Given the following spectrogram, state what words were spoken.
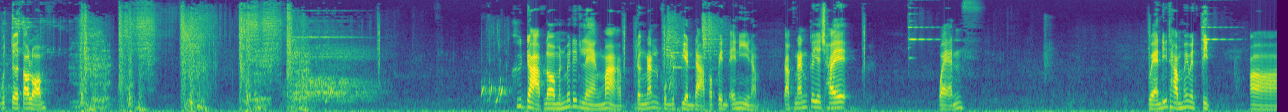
กูเจอเตาหลอม คือดาบเรามันไม่ได้แรงมากครับ ดังนั้นผมจะเปลี่ยนดาบมาเป็นไอ้นี่นะครับ จากนั้นก็จะใช้แหวน แหวนที่ทำให้มันติด อ่า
